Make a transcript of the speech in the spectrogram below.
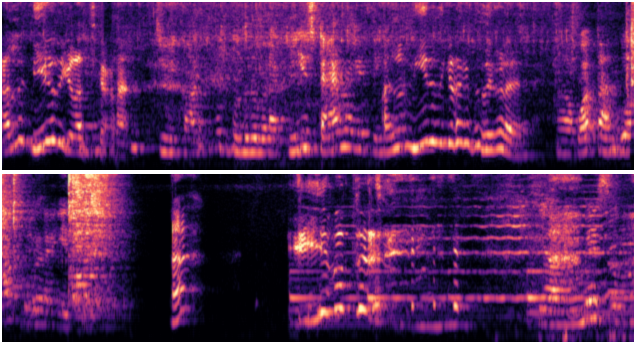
ಅಲ್ಲ ನೀರದ ಗಿಡ ಹೇಳ ಟೈಮ್ ಆಗೈತಿ ಅಲ್ಲ ನೀರದ ಗಿಡ ಆಗತ್ತದ ಹೇಳ ಏನಂತ? ಸುಮ್ಮ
